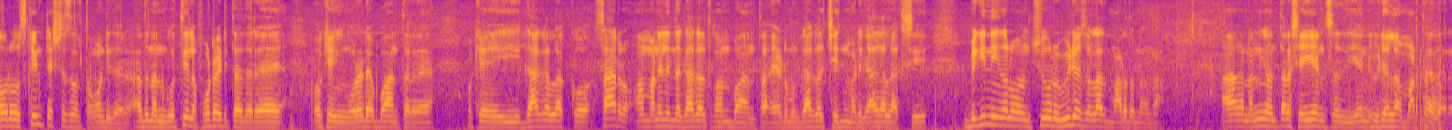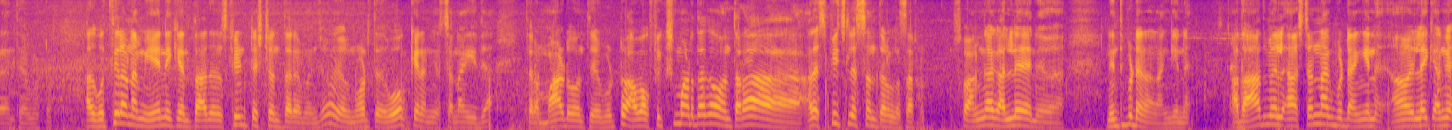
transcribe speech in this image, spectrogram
ಅವರು ಸ್ಕಿನ್ ಟೆಸ್ಟಸಲ್ಲಿ ತೊಗೊಂಡಿದ್ದಾರೆ. ಅದು ನನಗೆ ಗೊತ್ತಿಲ್ಲ ಫೋಟೋ ಹಿಡಿತಾ ಇದ್ದಾರೆ ಓಕೆ ಹಿಂಗೆ ಹೊರಡೆ ಬಾ ಅಂತಾರೆ. ಓಕೆ ಈ ಗಾಗಲ್ ಹಾಕೋ. ಸಾರು, ಆ ಮನೇಲಿಂದ ಗಾಗಲ್ ತೊಗೊಂಡು ಬಾ ಅಂತ. ಎರಡು ಮೂರು ಗಾಗಲ್ ಚೇಂಜ್ ಮಾಡಿ ಗಾಗಲ್ ಹಾಕ್ಸಿ. ಬಿಗಿನಿಂಗಲ್ಲಿ ಒಂಚೂರು ವೀಡಿಯೋಸ್ ಎಲ್ಲ ಅದು ಮಾಡಿದ್ರು ನಾನು. ಆಗ ನನಗೆ ಒಂಥರ ಶೈ ಅನ್ಸೋದು, ಏನು ವೀಡಿಯೋ ಎಲ್ಲ ಮಾಡ್ತಾ ಇದ್ದಾರೆ ಅಂತ ಹೇಳ್ಬಿಟ್ಟು. ಅದು ಗೊತ್ತಿಲ್ಲ ನಮ್ಗೆ ಏನಕ್ಕೆ ಅಂತ ಅದನ್ನು ಸ್ಕ್ರೀನ್ ಟೆಸ್ಟ್ ಅಂತಾರೆ ಮಂಜು, ಇವಾಗ ನೋಡ್ತಾ ಓಕೆ ನನಗೆ ಚೆನ್ನಾಗಿದೆಯಾ, ಈ ಥರ ಮಾಡು ಅಂತ ಹೇಳ್ಬಿಟ್ಟು ಅವಾಗ ಫಿಕ್ಸ್ ಮಾಡಿದಾಗ ಒಂಥರ, ಅದೇ ಸ್ಪೀಚ್ಲೆಸ್ ಅಂತಾರಲ್ಲ ಸರ್ ಸೊ ಹಂಗಾಗಿ ಅಲ್ಲೇ ನಿಂತುಬಿಟ್ಟೆ ನಾನು ಹಂಗೇನೆ. ಅದಾದಮೇಲೆ ಸ್ಟನ್ ಆಗಿಬಿಟ್ಟೆ ಹಂಗೇನೆ. ಲೈಕ್ ಹಂಗೆ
